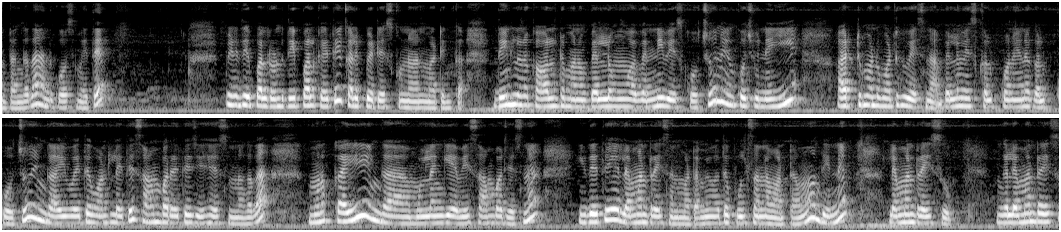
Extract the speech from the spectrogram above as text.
ఉంటాం కదా అందుకోసం అయితే పిండి దీపాలు రెండు దీపాలకైతే కలిపి పెట్టేసుకున్నాను అనమాట ఇంకా. దీంట్లో కావాలంటే మనం బెల్లం అవన్నీ వేసుకోవచ్చు. నేను కొంచెం నెయ్యి అరటిమండు మట్టుకు వేసిన. బెల్లం వేసి కలుపుకొని అయినా కలుపుకోవచ్చు. ఇంకా ఇవైతే వంటలు అయితే సాంబార్ అయితే చేసేస్తున్నాం కదా. మునక్కాయ ఇంకా ముల్లంగి అవి సాంబార్ చేసిన. ఇదైతే లెమన్ రైస్ అనమాట మేమైతే పులుసు అన్నం అంటాము దీన్ని. Lemon rice. ఇంకా లెమన్ రైస్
